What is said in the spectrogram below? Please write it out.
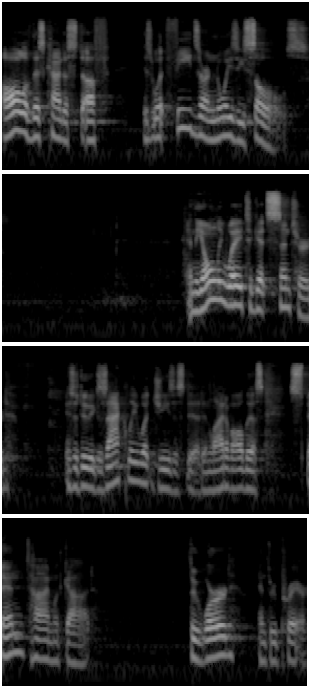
all of this kind of stuff is what feeds our noisy souls. And the only way to get centered is to do exactly what Jesus did in light of all this spend time with God through word and through prayer.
